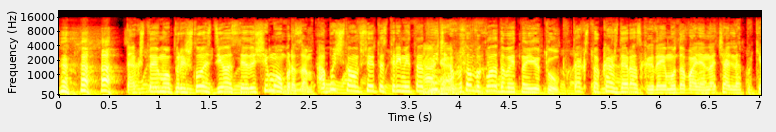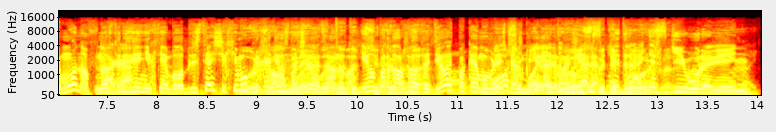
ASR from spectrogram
Так что ему пришлось сделать следующим образом. Обычно он все это стримит на Twitch, а потом выкладывает на YouTube. Так что каждый раз, когда ему давали начальных покемонов, но среди них не было блестящих, ему Боже приходилось мой, начинать вот заново. это И он продолжал это делать, пока ему Боже блестяшку мой, не дали это уже спидранерский уровень.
